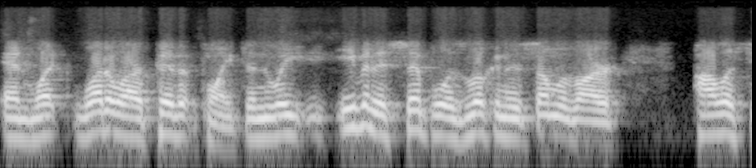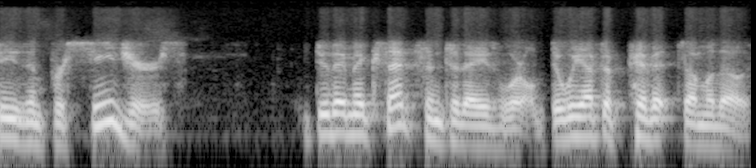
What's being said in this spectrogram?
And what what are our pivot points? And we even as simple as looking at some of our policies and procedures, do they make sense in today's world? Do we have to pivot some of those?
